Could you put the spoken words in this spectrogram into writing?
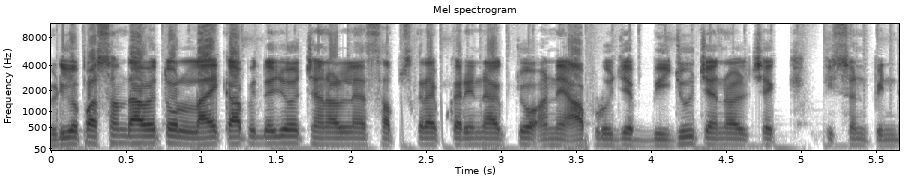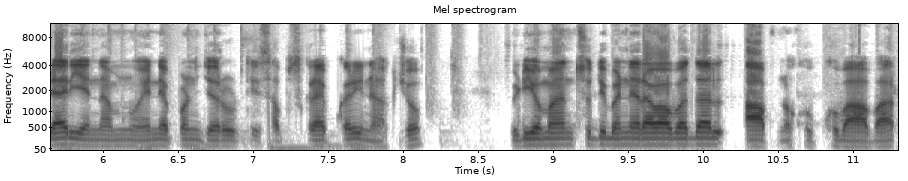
વીડિયો પસંદ આવે તો લાઇક આપી દેજો, ચેનલને સબસ્ક્રાઇબ કરી નાખજો અને આપણું જે બીજું ચેનલ છે કિશન પિંડારીયા નામનું એને પણ જરૂરથી સબસ્ક્રાઇબ કરી નાખજો. વિડીયોમાં અંત સુધી બને રહેવા બદલ આપનો ખૂબ ખૂબ આભાર.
